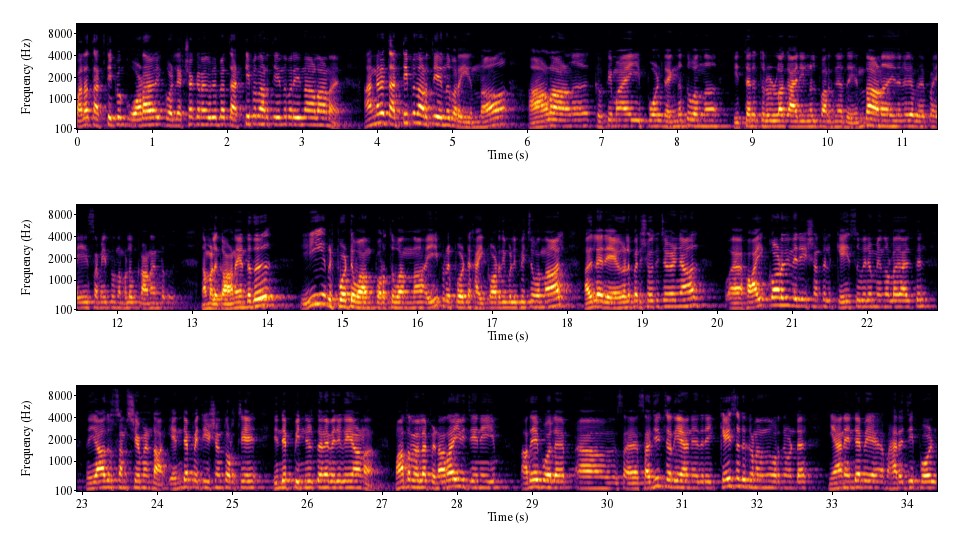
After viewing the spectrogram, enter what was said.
പല തട്ടിപ്പും കോടാനി ലക്ഷക്കണക്കിന് രൂപ തട്ടിപ്പ് നടത്തിയെന്ന് പറയുന്ന ആളാണ്. അങ്ങനെ തട്ടിപ്പ് നടത്തിയെന്ന് പറയുന്ന ആളാണ് കൃത്യമായി ഇപ്പോൾ രംഗത്ത് വന്ന് ഇത്തരത്തിലുള്ള കാര്യങ്ങൾ പറഞ്ഞത്. എന്താണ് ഇതിന് ഈ സമയത്ത് നമ്മൾ കാണേണ്ടത്? നമ്മൾ കാണേണ്ടത് ഈ റിപ്പോർട്ട് പുറത്തു വന്ന ഈ റിപ്പോർട്ട് ഹൈക്കോടതി വിളിപ്പിച്ചു വന്നാൽ അതിലെ രേഖകൾ പരിശോധിച്ചു കഴിഞ്ഞാൽ ഹൈക്കോടതി നിരീക്ഷണത്തിൽ കേസ് വരും എന്നുള്ള കാര്യത്തിൽ യാതൊരു സംശയം വേണ്ട. എന്റെ പെറ്റീഷൻ തുടർച്ചയെ ഇതിന്റെ പിന്നിൽ തന്നെ വരികയാണ്. മാത്രമല്ല പിണറായി വിജയനെയും അതേപോലെ സജി ചെറിയാനെതിരെ കേസ് എടുക്കണമെന്ന് പറഞ്ഞുകൊണ്ട് ഞാൻ എന്റെ ഹർജി ഇപ്പോൾ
